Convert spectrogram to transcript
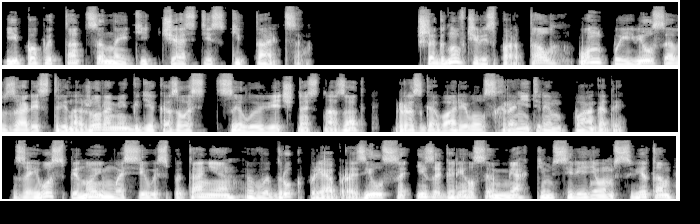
и попытаться найти части скитальца. Шагнув через портал, он появился в зале с тренажерами, где, казалось, целую вечность назад разговаривал с хранителем пагоды. За его спиной массив испытания вдруг преобразился и загорелся мягким сиреневым светом,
